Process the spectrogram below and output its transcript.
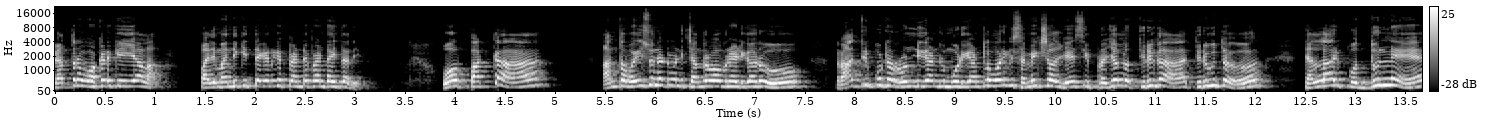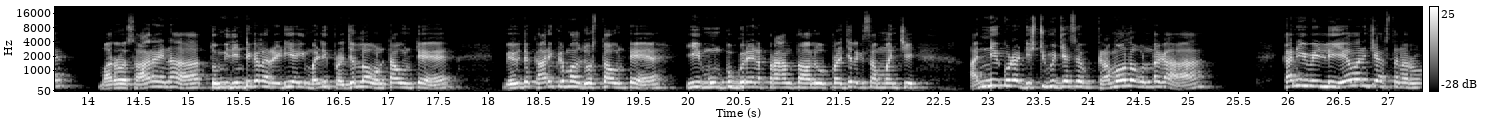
పెత్తనం ఒకడికి ఇయ్యాల? పది మందికి ఇస్తే కనుక పెంట పెంట అవుతుంది. ఓ పక్క అంత వయసు ఉన్నటువంటి చంద్రబాబు నాయుడు గారు రాత్రిపూట రెండు గంటలు మూడు గంటల వరకు సమీక్షలు చేసి ప్రజల్లో తిరుగా తిరుగుతూ తెల్లారి పొద్దున్నే మరోసారైనా తొమ్మిదింటికల్లా రెడీ అయ్యి మళ్ళీ ప్రజల్లో ఉంటా ఉంటే వివిధ కార్యక్రమాలు చూస్తూ ఉంటే ఈ ముంపుకు గురైన ప్రాంతాలు ప్రజలకు సంబంధించి అన్నీ కూడా డిస్ట్రిబ్యూట్ చేసే క్రమంలో ఉండగా కానీ వీళ్ళు ఏమని చేస్తున్నారు?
